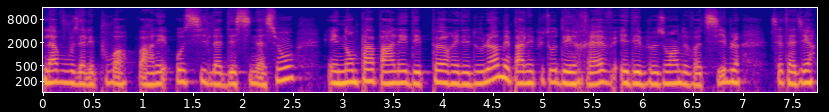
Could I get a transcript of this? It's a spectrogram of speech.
Là, vous allez pouvoir parler aussi de la destination et non pas parler des peurs et des douleurs, mais parler plutôt des rêves et des besoins de votre cible, c'est-à-dire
